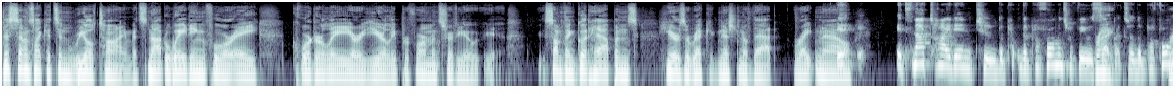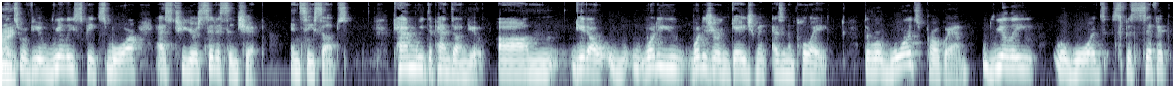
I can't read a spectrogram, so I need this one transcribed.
this sounds like it's in real time. It's not waiting for a quarterly or yearly performance review. Something good happens. Here's a recognition of that right now. It, it, it's not tied into the the performance review is right. separate. So the performance right. review really speaks more as to your citizenship in C subs. Can we depend on you? Um, you know, what do you? What is your engagement as an employee? The rewards program really rewards specific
